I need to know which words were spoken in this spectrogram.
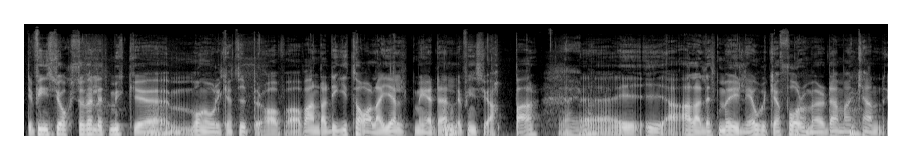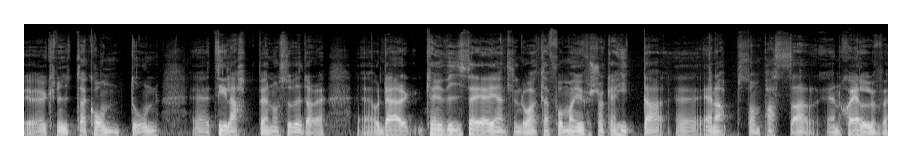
Det finns ju också väldigt mycket, många olika typer av, av andra digitala hjälpmedel. Det finns ju appar eh, i, i alla möjliga olika former där man kan eh, knyta konton eh, till appen och så vidare. Eh, och där kan ju vi säga egentligen då att där får man ju försöka hitta eh, en app som passar en själv.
